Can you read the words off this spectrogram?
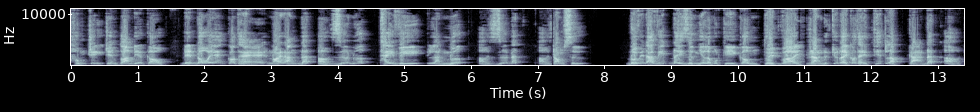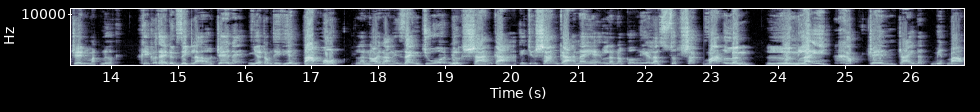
thống trị trên toàn địa cầu. Đến nỗi có thể nói rằng đất ở giữa nước thay vì là nước ở giữa đất ở trong xứ. Đối với David, đây dường như là một kỳ công tuyệt vời rằng Đức Chúa Trời có thể thiết lập cả đất ở trên mặt nước. Khi có thể được dịch là ở trên ấy, như ở trong Thi Thiên 8.1 là nói rằng danh Chúa được sáng cả. Cái chữ sang cả này ấy, là nó có nghĩa là xuất sắc, vang lừng, lừng lẫy khắp trên trái đất biết bao.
